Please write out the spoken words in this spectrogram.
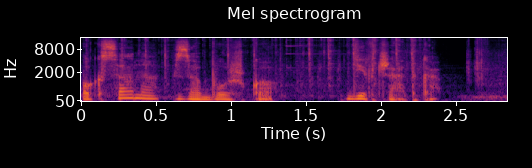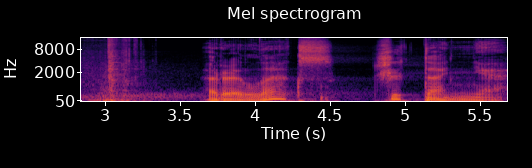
Оксана Забужко, дівчатка. Релакс читання.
